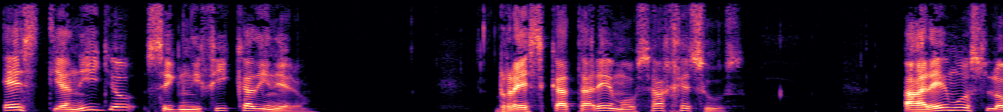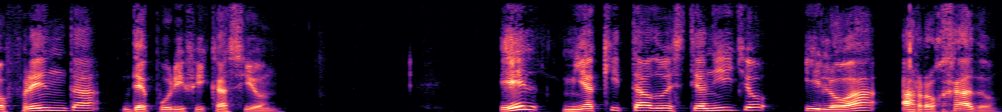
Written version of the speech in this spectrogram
Este anillo significa dinero. Rescataremos a Jesús. Haremos la ofrenda de purificación. Él me ha quitado este anillo y lo ha arrojado.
